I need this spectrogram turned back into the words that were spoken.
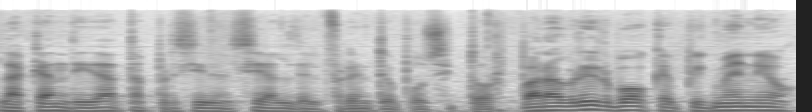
la candidata presidencial del frente opositor. Para abrir boca, Pigmenio,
